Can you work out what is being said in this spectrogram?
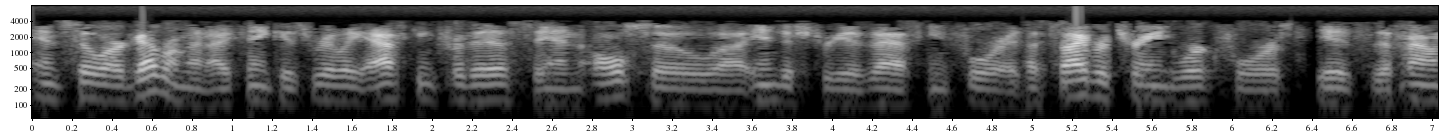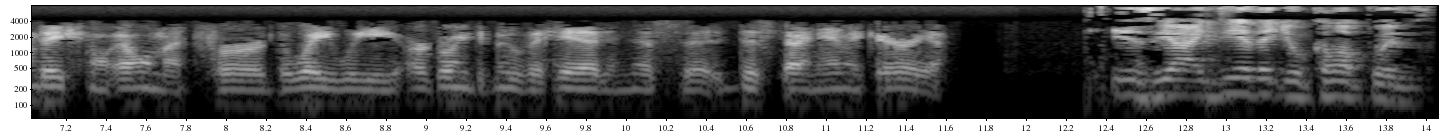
And so our government, I think, is really asking for this, and also uh, industry is asking for it. A cyber trained workforce is the foundational element for the way we are going to move ahead in this uh, this dynamic area. Is the idea that you'll come up with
